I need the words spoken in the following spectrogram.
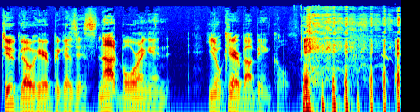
do go here because it's not boring and you don't care about being cold. that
